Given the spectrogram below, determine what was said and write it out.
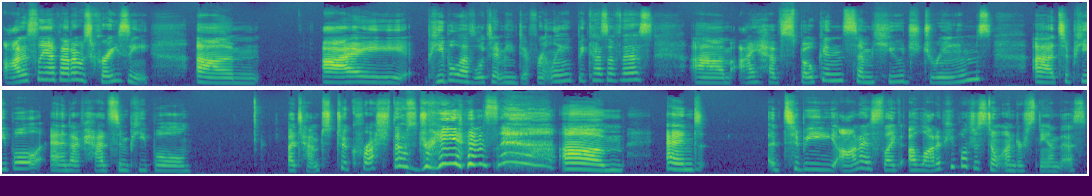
honestly, I thought I was crazy. Um, I people have looked at me differently because of this. Um, I have spoken some huge dreams uh, to people, and I've had some people attempt to crush those dreams. um, and to be honest, like a lot of people just don't understand this,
